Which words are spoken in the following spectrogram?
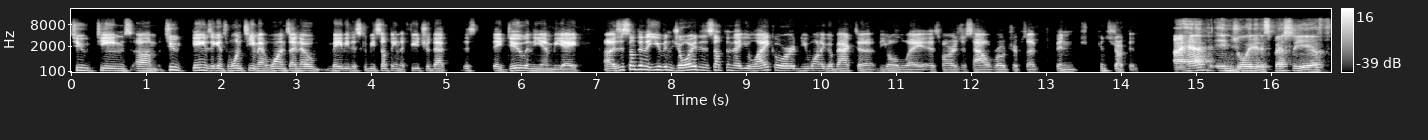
two teams, um, two games against one team at once? I know maybe this could be something in the future that this they do in the NBA. Uh, is this something that you've enjoyed? Is this something that you like, or do you want to go back to the old way as far as just how road trips have been constructed? I have enjoyed it, especially if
